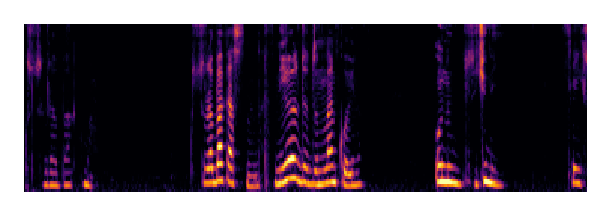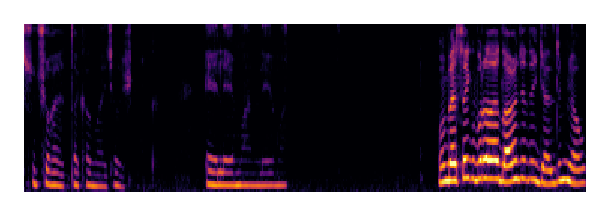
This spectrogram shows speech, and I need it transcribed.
Kusura bakma. Kusura bak aslında. Niye öldürdün lan koyunu? Onun suçu ne? Tek suçu hayatta kalmaya çalışmak. Eleman, eleman. Oğlum ben sanki buralara daha önce de geldim ya.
